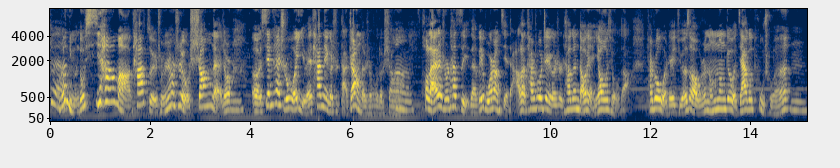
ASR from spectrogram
我说你们都瞎吗？他嘴唇上是有伤的，就是，嗯、呃，先开始我以为他那个是打仗的时候的伤，嗯、后来的时候他自己在微博上解答了，他说这个是他跟导演要求的，他说我这角色，我说能不能给我加个兔唇？嗯，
